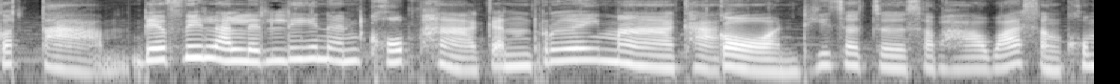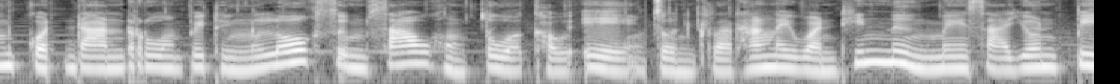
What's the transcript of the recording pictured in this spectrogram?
ก็ตาม เดฟฟี่และเลดลี่นั้นคบหากันเรื่อยมาค่ะ ก่อนที่จะเจอสภาวะสังคมกดดันรวมไปถึงโรคซึมเศร้าของตัวเขาเอง จนกระทั่งในวันที่ 1 เมษายนปี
